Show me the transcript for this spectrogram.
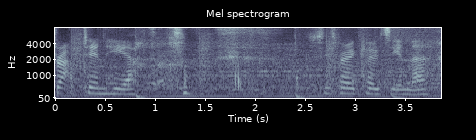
strapped in here. She's very cozy in there.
